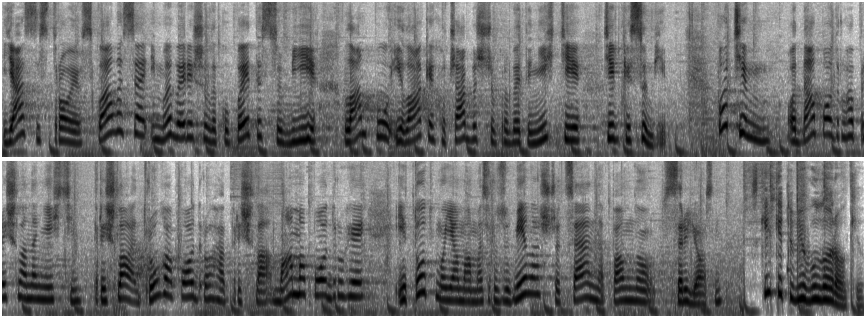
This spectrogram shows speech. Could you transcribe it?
я з сестрою склалася, і ми вирішили купити собі лампу і лаки, хоча б щоб робити нігті тільки собі. Потім одна подруга прийшла на нігті, прийшла друга подруга, прийшла мама подруги, і тут моя мама зрозуміла, що це напевно серйозно. Скільки тобі було років?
